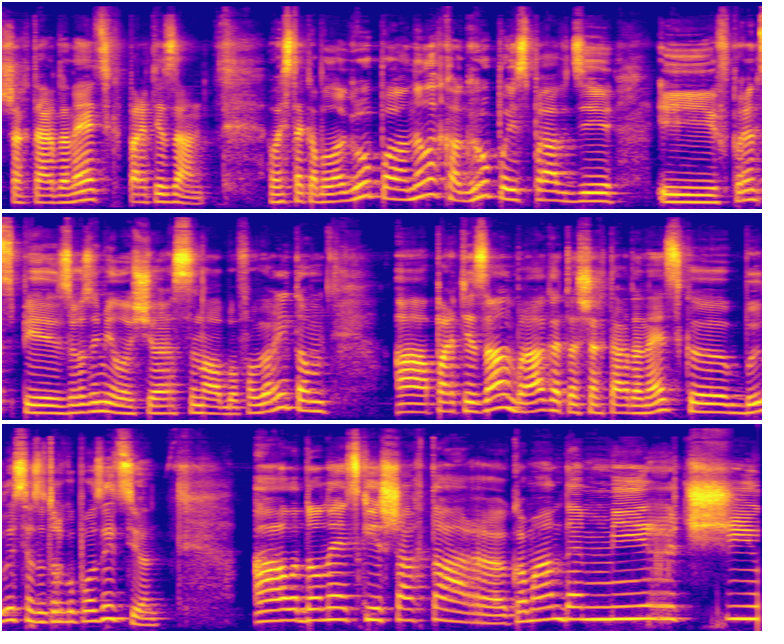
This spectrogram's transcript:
Шахтар Донецьк, Партизан. Ось така була група. Нелегка група, і справді. І, в принципі, зрозуміло, що Арсенал був фаворитом. А Партизан, Брага та Шахтар Донецьк е, билися за другу позицію. Але Донецький Шахтар, команда Мірчі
